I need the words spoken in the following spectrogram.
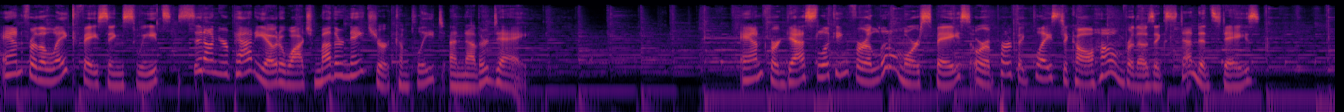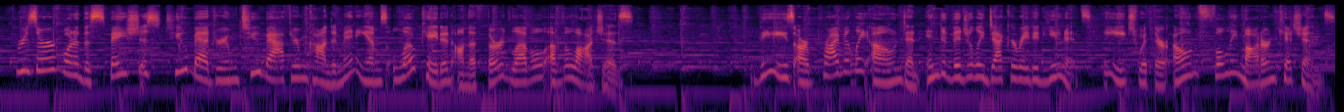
And for the lake facing suites, sit on your patio to watch Mother Nature complete another day. And for guests looking for a little more space or a perfect place to call home for those extended stays, reserve one of the spacious two bedroom, two bathroom condominiums located on the third level of the lodges. These are privately owned and individually decorated units, each with their own fully modern kitchens.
